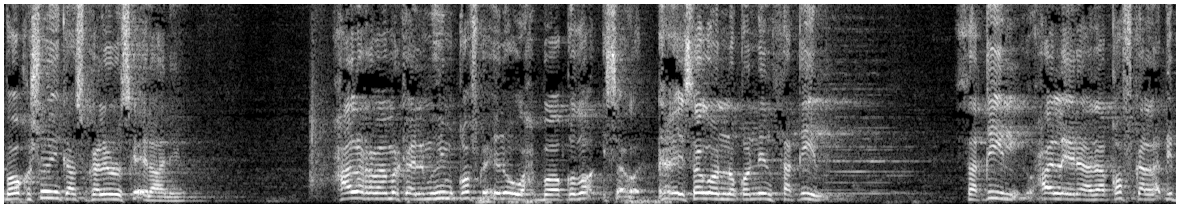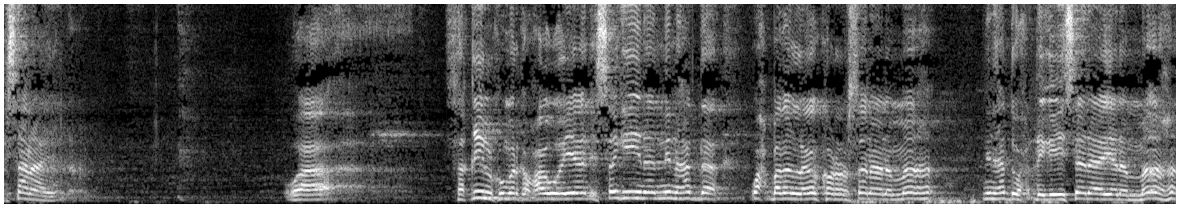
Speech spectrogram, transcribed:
booqashooyinkaasoo kale inuu iska ilaaliyo. Waxaa la rabaa marka almuhim qofka inuu wax booqdo isagoo noqonin thaqiil. Thaqiil waxaa la yidhaahdaa qofka la dhibsanayo waa thaqiilku marka waxaa weeyaan isagiina nin hadda wax badan laga kororsanaana maaha nin hadda wax dhegaysanayana maaha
